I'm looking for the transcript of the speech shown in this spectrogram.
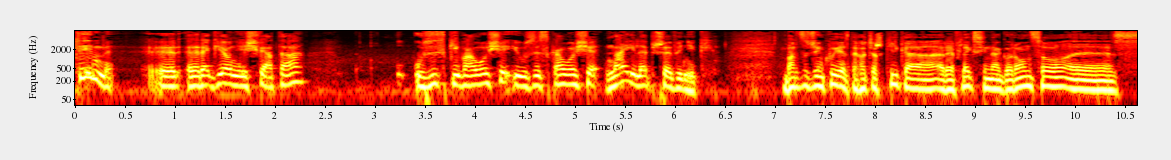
tym y, regionie świata uzyskiwało się i uzyskało się najlepsze wyniki. Bardzo dziękuję. To chociaż kilka refleksji na gorąco e, z,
